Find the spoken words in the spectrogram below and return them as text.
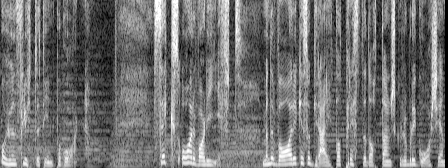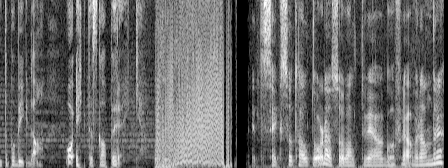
og hun flyttet inn på gården. Seks år var de gift, men det var ikke så greit at prestedatteren skulle bli gårdsjente på bygda, og ekteskapet røyk. Etter seks og et halvt år da, så valgte vi å gå fra hverandre.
